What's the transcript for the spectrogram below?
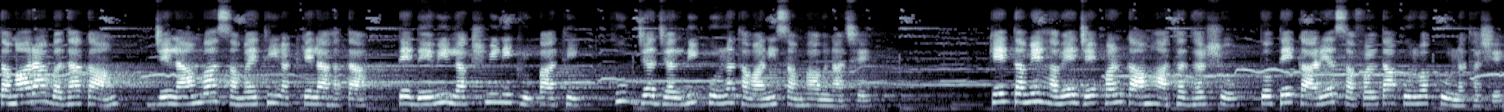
તમારા બધા કામ જે લાંબા સમયથી અટકેલા હતા, તે દેવી લક્ષ્મીની કૃપાથી ખૂબ જ જલ્દી પૂર્ણ થવાની સંભાવના છે. કે તમે હવે જે પણ કામ હાથ ધરશો, તો તે કાર્ય સફળતાપૂર્વક પૂર્ણ થશે.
